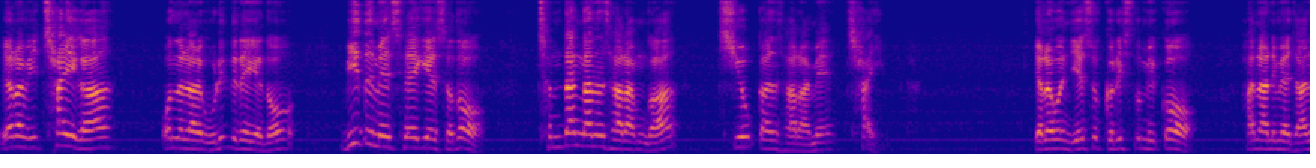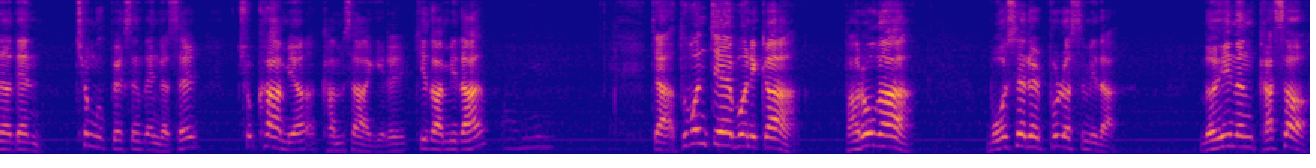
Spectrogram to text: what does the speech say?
여러분 이 차이가 오늘날 우리들에게도 믿음의 세계에서도 천당 가는 사람과 지옥 가는 사람의 차이입니다. 여러분 예수 그리스도 믿고 하나님의 자녀된 천국 백성 된 것을 축하하며 감사하기를 기도합니다. 자, 두 번째 보니까 바로가 모세를 불렀습니다. 너희는 가서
